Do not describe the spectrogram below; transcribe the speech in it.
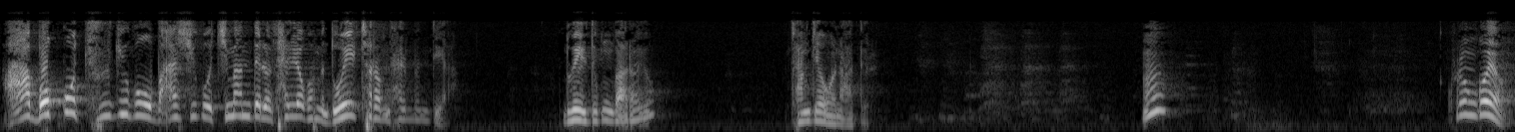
아 먹고 즐기고 마시고 지 맘대로 살려고 하면 노엘처럼 살면 돼야. 노엘 누군가 알아요? 장재원 아들. 응? 그런 거요.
